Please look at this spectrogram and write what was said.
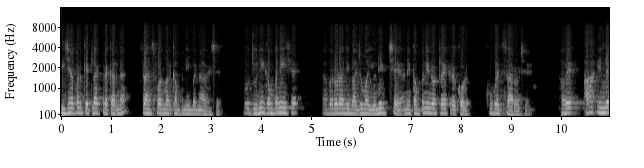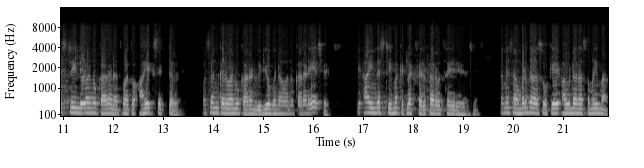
બીજા પણ કેટલાક પ્રકારના ટ્રાન્સફોર્મર કંપની બનાવે છે. બહુ જૂની કંપની છે બરોડાની બાજુમાં યુનિટ છે અને કંપનીનો ટ્રેક રેકોર્ડ ખૂબ જ સારો છે. હવે આ ઇન્ડસ્ટ્રી લેવાનું કારણ અથવા તો આ એક સેક્ટર પસંદ કરવાનું કારણ, વીડિયો બનાવવાનું કારણ એ છે કે આ ઇન્ડસ્ટ્રીમાં કેટલાક ફેરફારો થઈ રહ્યા છે. તમે સાંભળતા હશો કે આવનારા સમયમાં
